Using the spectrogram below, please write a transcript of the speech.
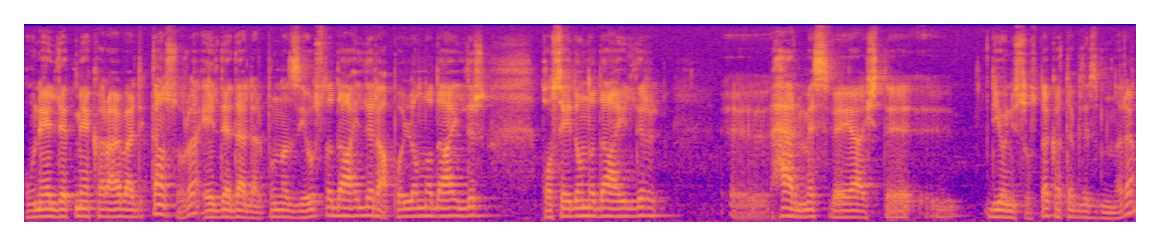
onu elde etmeye karar verdikten sonra elde ederler. Buna Zeus da dahildir, Apollon da dahildir, Poseidon da dahildir, e, Hermes veya işte e, Dionysos da katabiliriz bunlara.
